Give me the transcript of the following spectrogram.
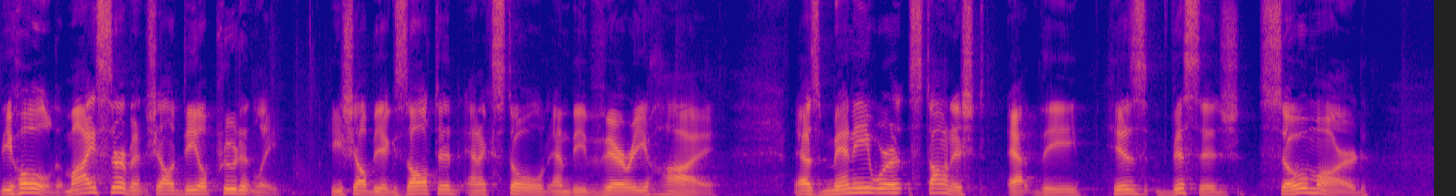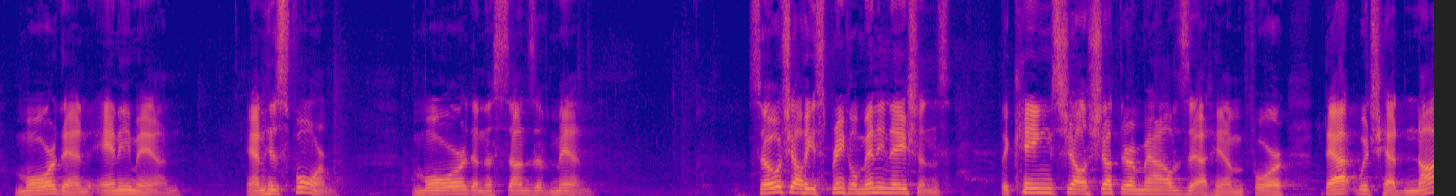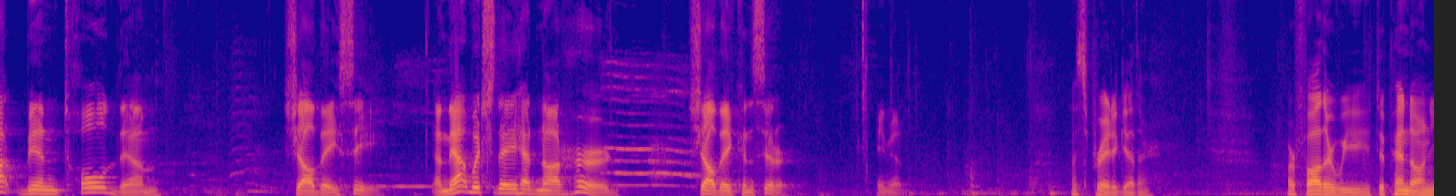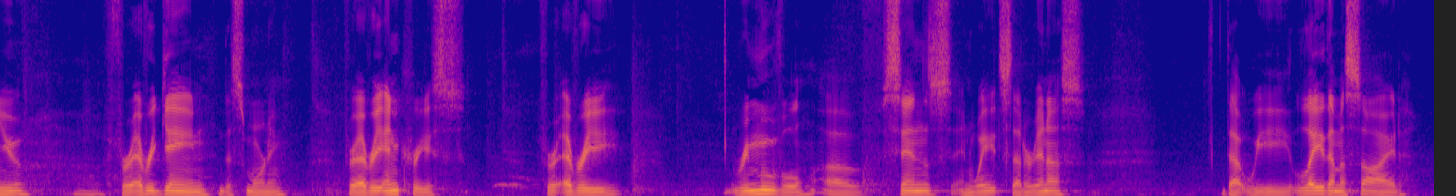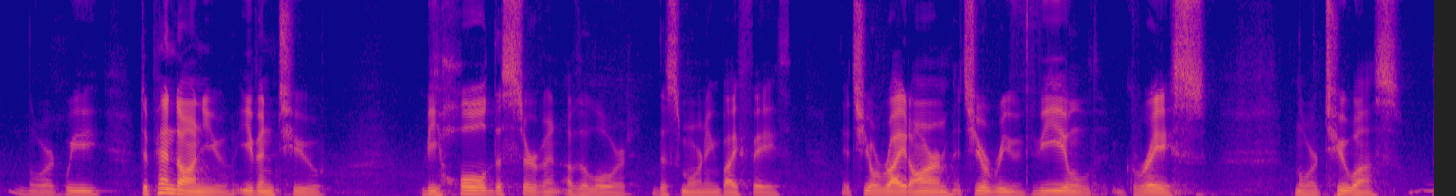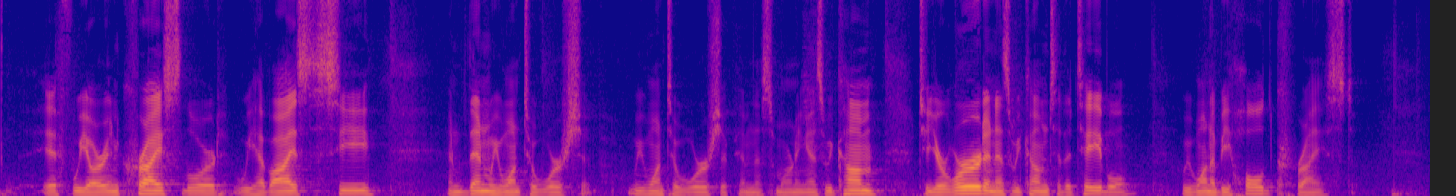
Behold, my servant shall deal prudently. He shall be exalted and extolled and be very high. As many were astonished at thee, his visage so marred more than any man, and his form more than the sons of men. So shall he sprinkle many nations. The kings shall shut their mouths at him, for that which had not been told them shall they see, and that which they had not heard shall they consider. Amen. Let's pray together. Our Father, we depend on you uh, for every gain this morning, for every increase, for every removal of sins and weights that are in us, that we lay them aside. Lord, we depend on you even to behold the servant of the Lord this morning by faith. It's your right arm, it's your revealed grace, Lord, to us. If we are in Christ, Lord, we have eyes to see, and then we want to worship we want to worship him this morning. As we come to your word and as we come to the table, we want to behold Christ,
